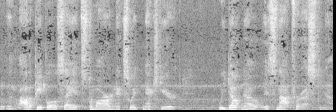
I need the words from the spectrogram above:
And a lot of people will say it's tomorrow, next week, next year. We don't know. It's not for us to know.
